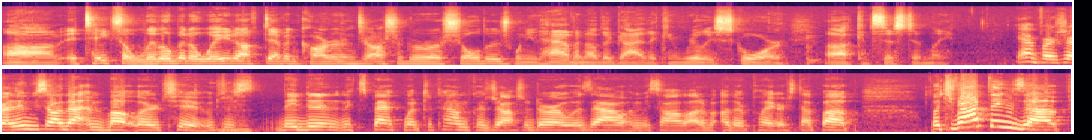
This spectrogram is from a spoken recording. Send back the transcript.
um, it takes a little bit of weight off Devin Carter and Josh Oduro's shoulders when you have another guy that can really score uh, consistently. Yeah, for sure. I think we saw that in Butler too. Just mm-hmm. they didn't expect what to come because Josh Oduro was out, and we saw a lot of other players step up. But to wrap things up,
